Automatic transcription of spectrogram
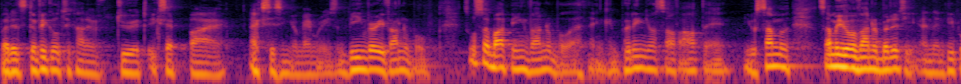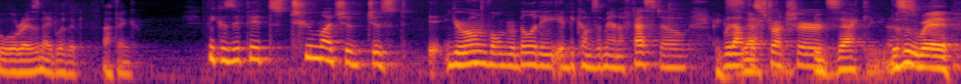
but it's difficult to kind of do it except by accessing your memories and being very vulnerable. It's also about being vulnerable, I think, and putting yourself out there, your some some of your vulnerability, and then people will resonate with it. I think. Because if it's too much of just eh, your own vulnerability, it becomes a manifesto exactly. without the structure. Exactly. This is where,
